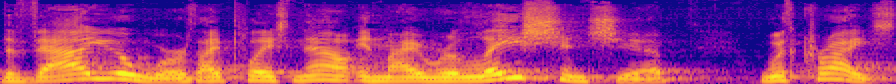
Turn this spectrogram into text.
the value or worth I place now in my relationship with Christ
